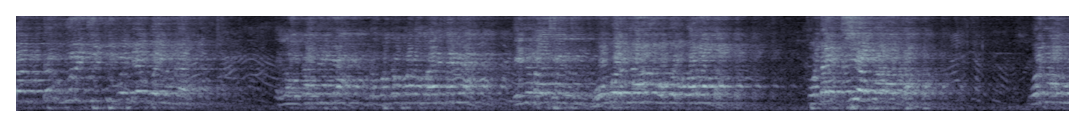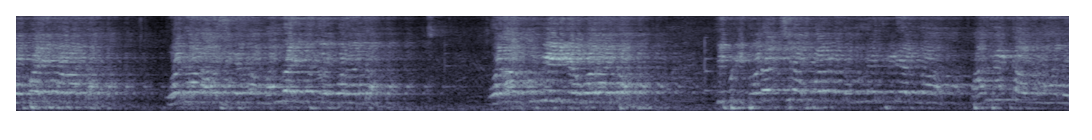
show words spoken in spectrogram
கிலோமீட்டர் ஊரை சுற்றி கொண்டே போய் வந்தார் எல்லாம் உட்காந்துங்க இந்த பக்கம் போன மாதிரி என்னடா ஒவ்வொரு நாளும் ஒவ்வொரு போராட்டம். தொடர்ச்சியா போராட்டம். ஒரு நாள் ஒப்பாரி போராட்டம். ஒரு நாள் அரசுக்கு மந்தாரி போராட்டம். ஒரு நாள் கும்பி அடிக்கிற போராட்டம். இப்படி தொடர்ச்சியா போராட்டத்தை முன்னெடுத்துக்கிட்டே இருந்தா பன்னெண்டாவது நாள்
